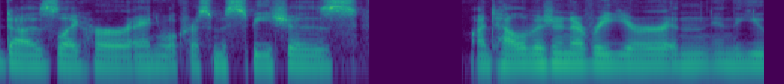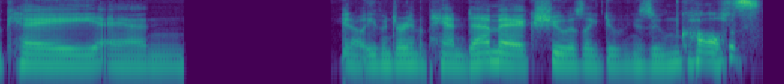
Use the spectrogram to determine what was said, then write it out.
does like her annual Christmas speeches on television every year in in the UK and you know even during the pandemic she was like doing Zoom calls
